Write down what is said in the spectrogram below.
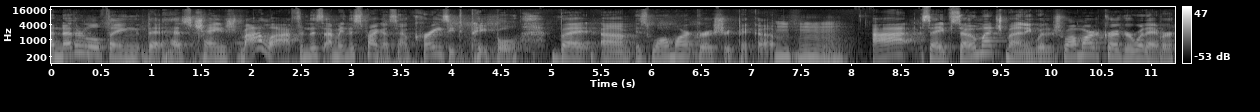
Another little thing that has changed my life, and this, I mean, this is probably gonna sound crazy to people, but um, is Walmart grocery pickup. Mm-hmm. I save so much money, whether it's Walmart or Kroger, or whatever.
